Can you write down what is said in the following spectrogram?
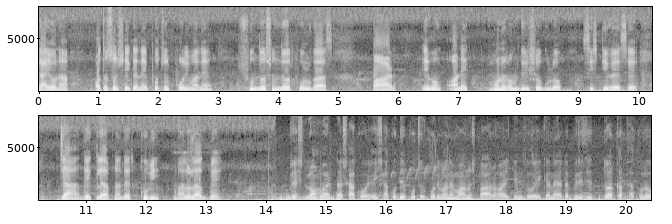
যাইও না। অথচ সেখানে প্রচুর পরিমাণে সুন্দর সুন্দর ফুল গাছ, পাড় এবং অনেক মনোরম দৃশ্যগুলো সৃষ্টি হয়েছে, যা দেখলে আপনাদের খুবই ভালো লাগবে। বেশ লম্বা একটা সাঁকো। এই সাঁকো দিয়ে প্রচুর পরিমাণে মানুষ পার হয়, কিন্তু এখানে একটা ব্রিজের দরকার থাকলেও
